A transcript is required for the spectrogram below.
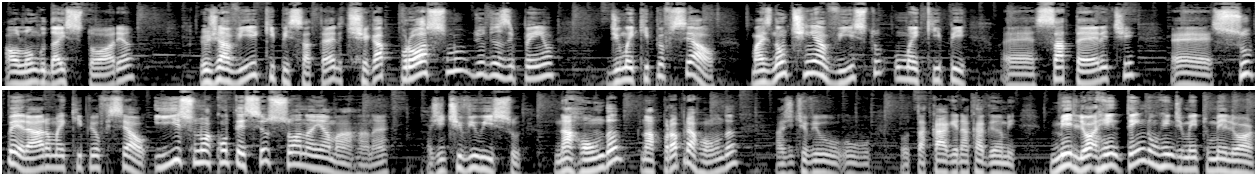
ao longo da história. Eu já vi equipe satélite chegar próximo de um desempenho de uma equipe oficial, mas não tinha visto uma equipe é, satélite é, superar uma equipe oficial. E isso não aconteceu só na Yamaha, né? A gente viu isso na Honda, na própria Honda. A gente viu o, o, Takagi Nakagami melhor, tendo um rendimento melhor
